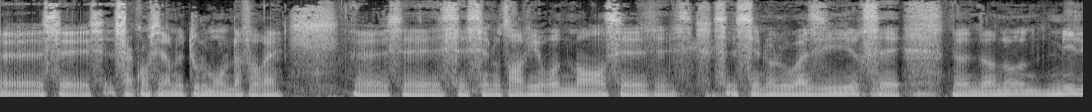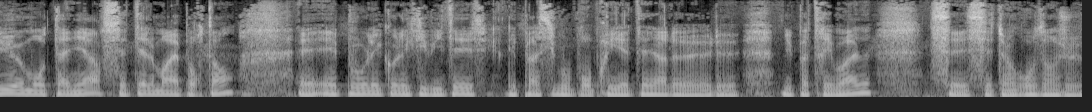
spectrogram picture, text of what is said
euh, ça concerne tout le monde la forêt. Euh, c'est notre environnement, c'est nos loisirs, c'est dans, nos milieux montagnards, c'est tellement important. Et, et, pour les collectivités, les principaux propriétaires de, de, du patrimoine, c'est un gros enjeu.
